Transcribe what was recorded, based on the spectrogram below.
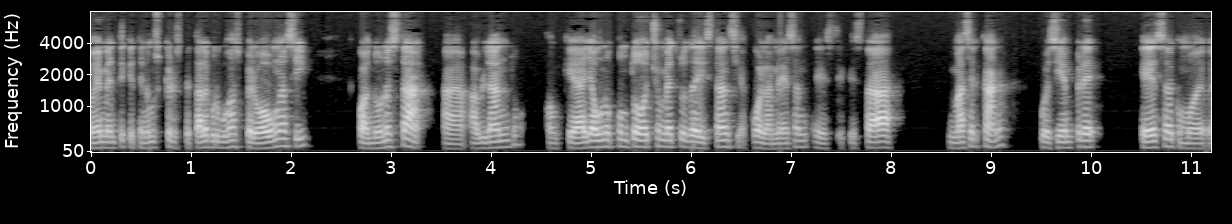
obviamente que tenemos que respetar las burbujas, pero aún así, cuando uno está ah, hablando, aunque haya 1.8 metros de distancia con la mesa este, que está más cercana, pues siempre esa, como eh,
